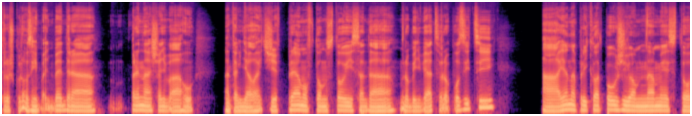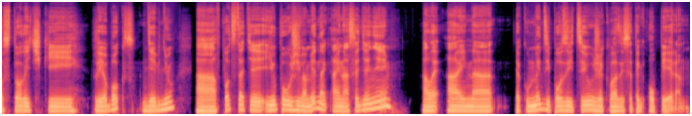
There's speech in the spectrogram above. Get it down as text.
trošku rozhýbať bedra, prenášať váhu a tak ďalej. Čiže priamo v tom stoji sa dá robiť viacero pozícií a ja napríklad používam namiesto stoličky Pliobox, debňu a v podstate ju používam jednak aj na sedenie, ale aj na takú medzipozíciu, že kvázi sa tak opieram.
